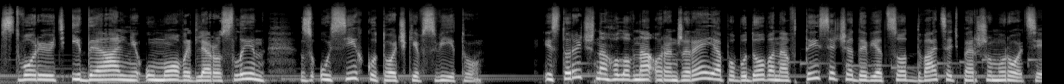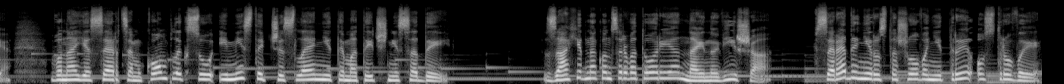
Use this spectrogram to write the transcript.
створюють ідеальні умови для рослин з усіх куточків світу. Історична головна оранжерея побудована в 1921 році. Вона є серцем комплексу і містить численні тематичні сади. Західна консерваторія найновіша. Всередині розташовані три острови,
